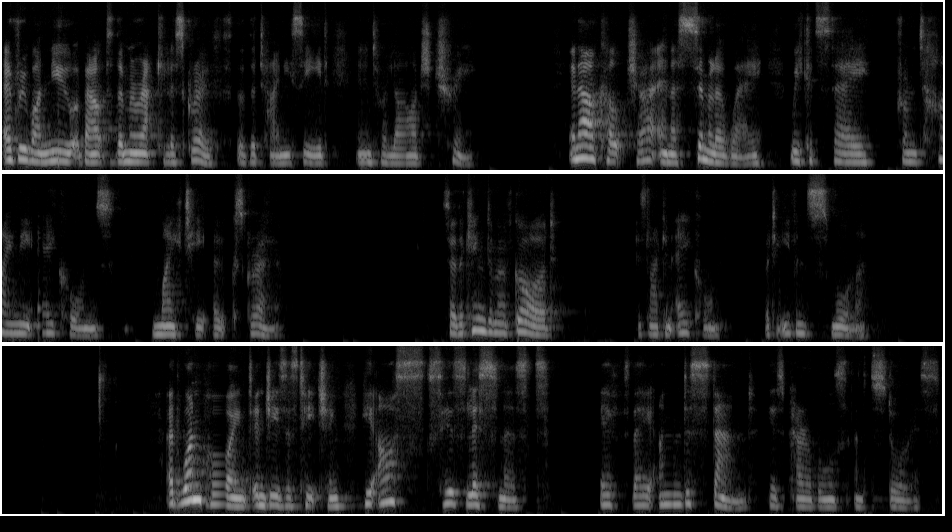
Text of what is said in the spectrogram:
Everyone knew about the miraculous growth of the tiny seed into a large tree. In our culture, in a similar way, we could say, from tiny acorns, mighty oaks grow. So the kingdom of God is like an acorn, but even smaller. At one point in Jesus' teaching, he asks his listeners if they understand his parables and stories.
